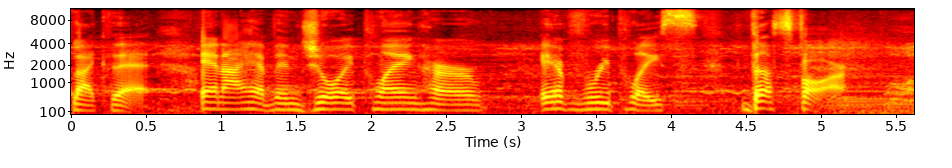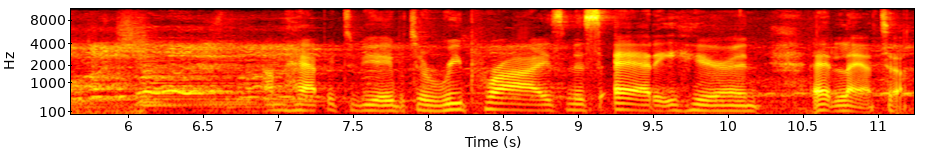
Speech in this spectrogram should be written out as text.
like that. And I have enjoyed playing her every place thus far. I'm happy to be able to reprise Miss Addie here in Atlanta.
